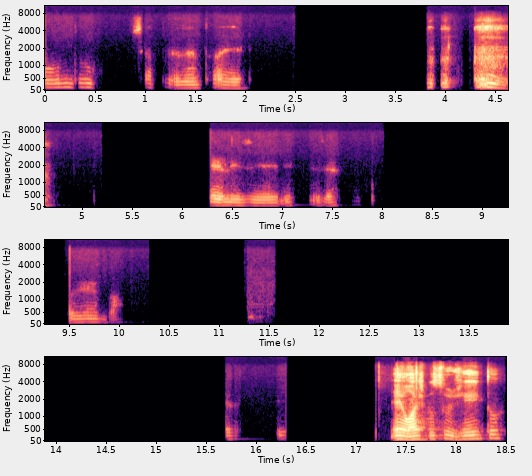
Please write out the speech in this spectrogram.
Quando se apresenta a ele. Eles e ele. Verbal. É, eu acho que o sujeito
